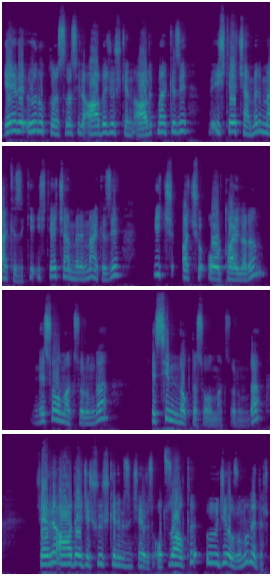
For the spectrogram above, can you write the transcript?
G ve I noktaları sırasıyla ABC üçgenin ağırlık merkezi ve işteğet çemberin merkezi ki işteğet çemberin merkezi iç açı ortayların nesi olmak zorunda? Kesim noktası olmak zorunda. Çevre ADC şu üçgenimizin çevresi 36. IC uzunluğu nedir?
